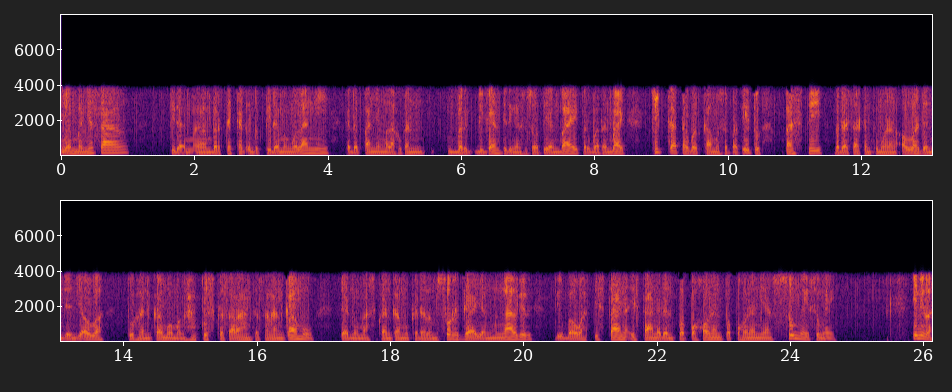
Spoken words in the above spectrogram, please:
ya menyesal, tidak e, bertekad untuk tidak mengulangi, ke depannya melakukan ber, diganti dengan sesuatu yang baik, perbuatan baik. Jika taubat kamu seperti itu, pasti berdasarkan kemurahan Allah dan janji Allah, Tuhan kamu menghapus kesalahan-kesalahan kamu dan memasukkan kamu ke dalam surga yang mengalir di bawah istana-istana dan pepohonan-pepohonannya sungai-sungai. Inilah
